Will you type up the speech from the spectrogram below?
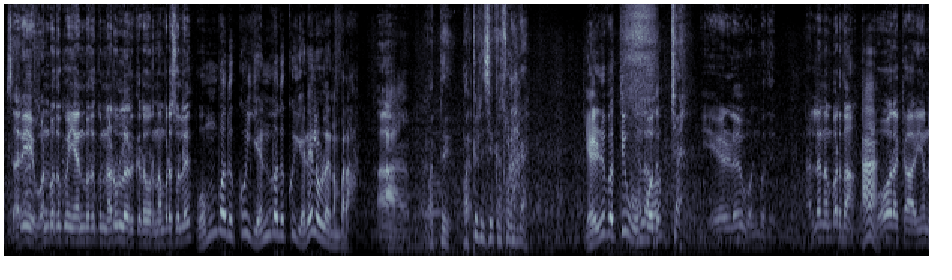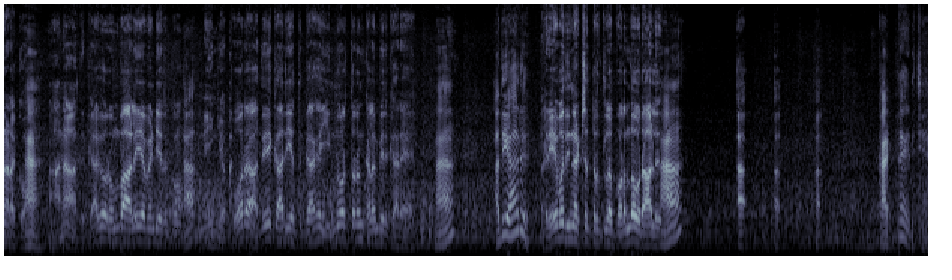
சரி ஒன்பதுக்கும் எண்பதுக்கும் நடுவுல இருக்கிற ஒரு நம்பரை சொல்லு. ஒன்பதுக்கும் எண்பதுக்கும் இடையில உள்ள நம்பரா? ஆ. பத்து பத்து சீக்கிரம் சொல்லுங்க. எழுபத்தி ஒன்பது ஏழு ஒன்பது. நல்ல நம்பர் தான். ஆ. போற காரியம் நடக்கும். ஆ. ஆனா அதுக்காக ரொம்ப அலைய வேண்டியிருக்கும் ஆ. நீங்க போற அதே காரியத்துக்காக இன்னொருத்தரும் கிளம்பி இருக்காரு ஆ? அது யாரு? ரேவதி நட்சத்திரத்துல பிறந்த ஒரு ஆளு. கட் ஆயிடுச்சே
